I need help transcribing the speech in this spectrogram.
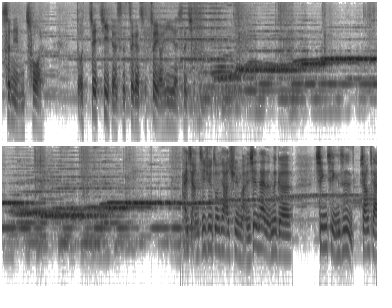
是你们错了。我最记得是这个是最有意义的事情。还想继续做下去吗？你现在的那个心情是想起来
